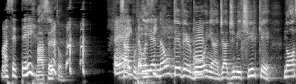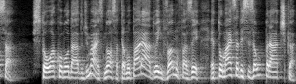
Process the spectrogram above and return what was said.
Macetei? Macetou. é, Sabe então, E é assim, é não ter vergonha é... de admitir que, nossa, Estou acomodado demais. Nossa, tamo parado, hein? Vamos fazer. É tomar essa decisão prática.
